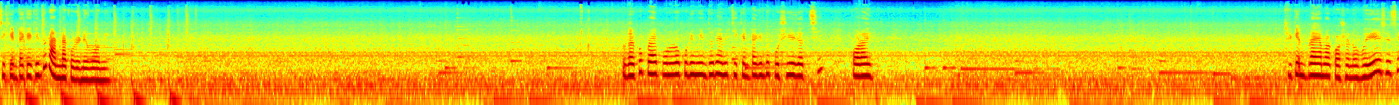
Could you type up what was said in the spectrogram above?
চিকেনটাকে কিন্তু রান্না করে নেব আমি। তো দেখো প্রায় পনেরো কুড়ি মিনিট ধরে আমি চিকেনটা কিন্তু কষিয়ে যাচ্ছি। কড়াই চিকেন প্রায় আমার কষানো হয়ে এসেছে।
